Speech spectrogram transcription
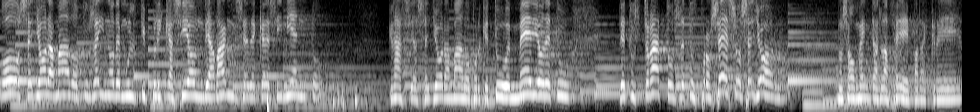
Oh Señor amado, tu reino de multiplicación, de avance, de crecimiento. Gracias Señor amado, porque tú en medio de, tu, de tus tratos, de tus procesos, Señor, nos aumentas la fe para creer.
